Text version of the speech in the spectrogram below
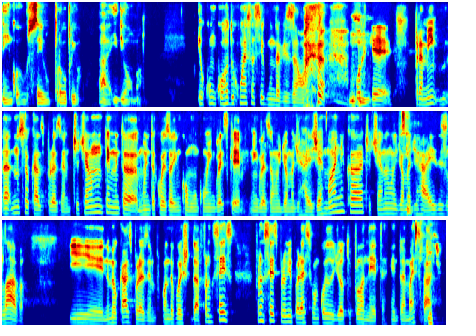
língua, o seu próprio uh, idioma. Eu concordo com essa segunda visão, Uhum. porque para mim, eh, no seu caso, por exemplo, tchetcheno não tem muita, muita coisa em comum com o inglês, que inglês é um idioma de raiz germânica, tchetcheno é um idioma Sim. de raiz eslava. E no meu caso, por exemplo, quando eu vou estudar francês, francês para mim parece uma coisa de outro planeta, então é mais fácil.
